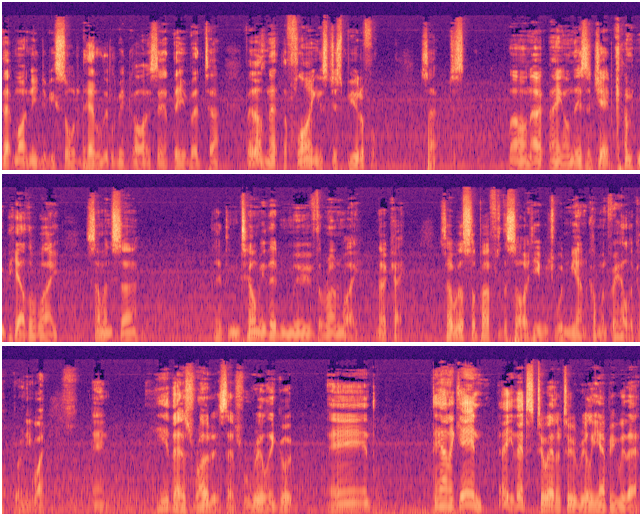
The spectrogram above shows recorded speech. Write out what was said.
that might need to be sorted out a little bit, guys, out there. But uh, but other than that, the flying is just beautiful. So just oh no, hang on. There's a jet coming the other way. Someone's uh, they didn't tell me they'd move the runway. Okay, so we'll slip off to the side here, which wouldn't be uncommon for a helicopter anyway. And hear those rotors. That's really good. And down again. Hey, that's two out of two. Really happy with that.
